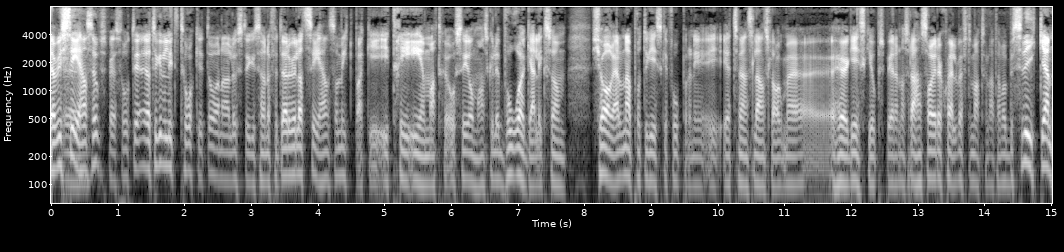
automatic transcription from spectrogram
Jag vill se Eh. hans uppspelsfot. Jag, tycker det är lite tråkigt då när Lustig är sönder för jag hade velat se han som mittback i, i tre EM-matcher och se om han skulle våga liksom köra den här portugisiska fotbollen i, i, i ett svenskt landslag med hög risk i uppspelen och sådär. Han sa ju det själv efter matchen att han var besviken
